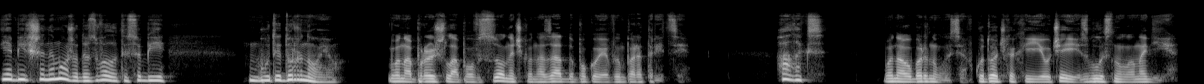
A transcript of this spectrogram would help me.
Я більше не можу дозволити собі бути дурною. Вона пройшла повз сонечко назад до покоїв імператриці. Алекс, Вона обернулася, в куточках її очей зблиснула надія.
